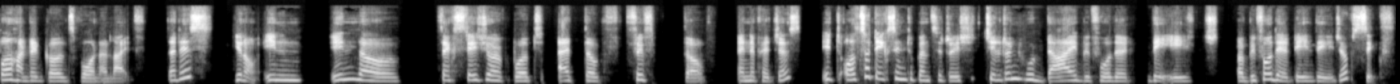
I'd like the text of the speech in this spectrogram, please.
per 100 girls born alive. That is, you know, in in the sex ratio of birth at the fifth of NFHS, it also takes into consideration children who die before the, they age or before they attain the age of six.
